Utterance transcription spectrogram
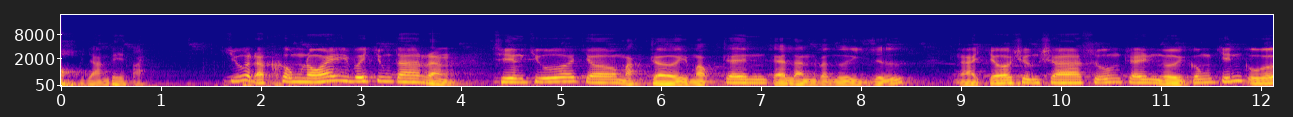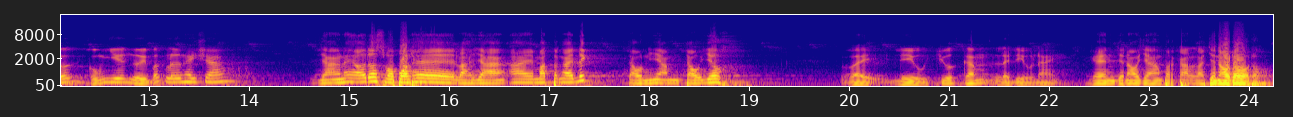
oh dạng thì phải. Chúa đã không nói với chúng ta rằng Thiên Chúa cho mặt trời mọc trên kẻ lành và người dữ Ngài cho sương sa xuống trên người công chính của cũng như người bất lương hay sao? Dạng này ở đó mà bỏ hề là dạng ai mắt ngay đích chào niệm chào yêu. Vậy điều Chúa cấm là điều này. Gen chân nào dạng bật là chân nào đồ đâu.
